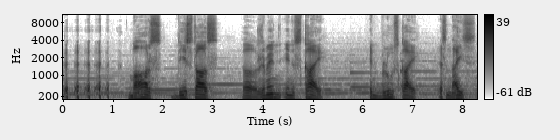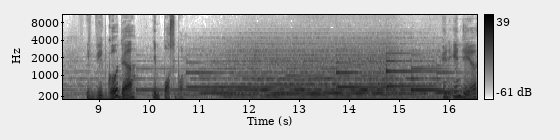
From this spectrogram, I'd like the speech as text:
Mars these stars uh, remain in sky in blue sky. It's nice. If we go there impossible. In india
